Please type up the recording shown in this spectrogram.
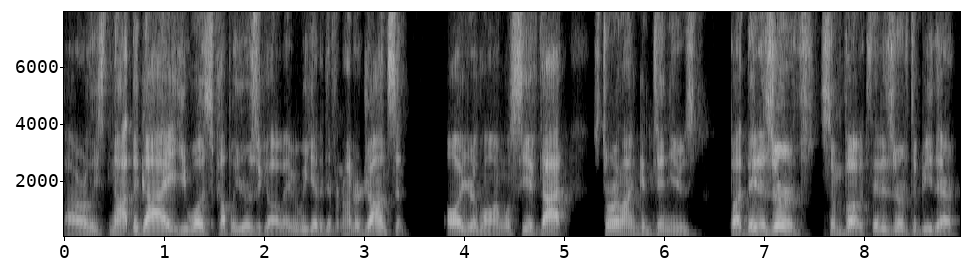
uh, or at least not the guy he was a couple years ago. Maybe we get a different Hunter Johnson all year long. We'll see if that storyline continues. But they deserve some votes. They deserve to be there.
